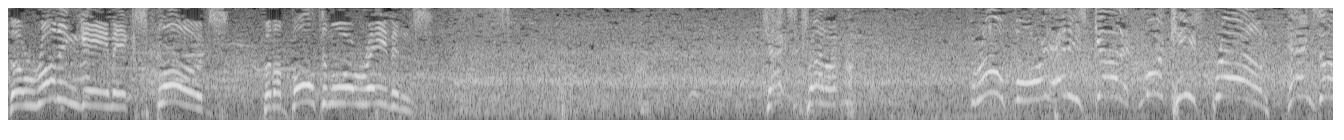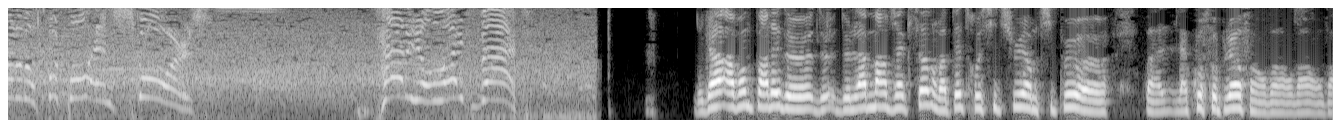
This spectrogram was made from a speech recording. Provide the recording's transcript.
The running game explodes for the Baltimore Ravens. Jackson trying to throw for it, and he's got it. Marquise Brown hangs on to the football and scores. How do you like that? Les gars, avant de parler de, de, de Lamar Jackson, on va peut-être resituer un petit peu euh, bah, la course au playoff. Hein, on va on va on va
